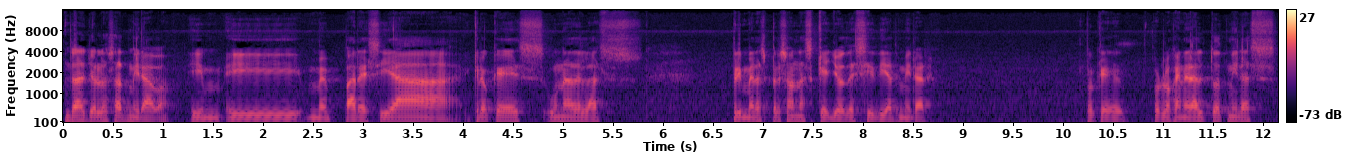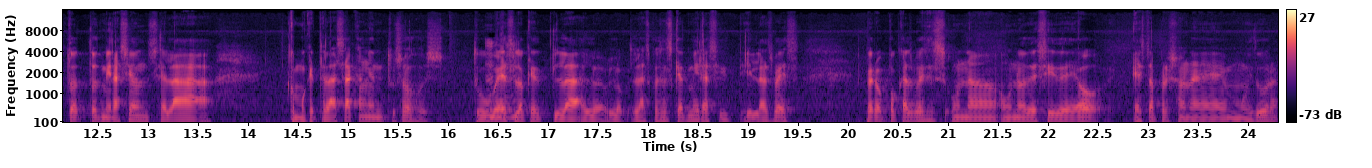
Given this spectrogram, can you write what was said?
Entonces, yo los admiraba y, y me parecía, creo que es una de las primeras personas que yo decidí admirar. Porque por lo general tú admiras, tu, tu admiración se la, como que te la sacan en tus ojos. Tú ves lo que, la- lo- lo- las cosas que admiras y, y las ves. Pero pocas veces una, uno decide, oh, esta persona es muy dura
